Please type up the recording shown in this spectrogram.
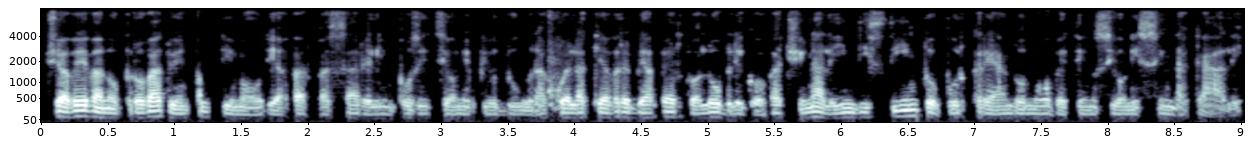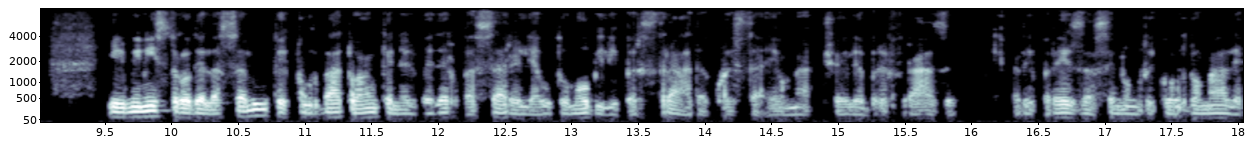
ci avevano provato in tutti i modi a far passare l'imposizione più dura, quella che avrebbe aperto all'obbligo vaccinale indistinto pur creando nuove tensioni sindacali. Il ministro della Salute, turbato anche nel veder passare le automobili per strada, questa è una celebre frase ripresa, se non ricordo male,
